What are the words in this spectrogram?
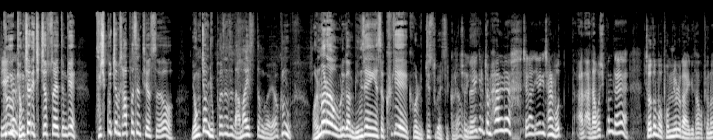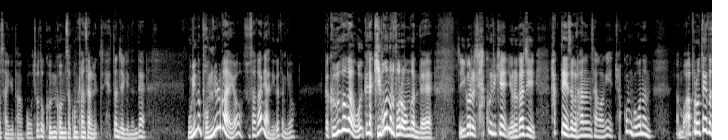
네. 그 경찰이 직접 수사했던 게 99.4%였어요. 0.6% 남아 있었던 거예요. 그럼 얼마나 우리가 민생에서 크게 그걸 느낄 수가 있을까요? 그렇죠. 네. 이 얘기를 좀 할래 제가 이 얘기 잘못 안 안 하고 싶은데 저도 뭐 법률가이기도 하고 변호사이기도 하고 저도 군 검사 군 판사를 했던 적이 있는데 우리는 법률가예요. 수사관이 아니거든요. 그러니까 그거가 그냥 기본으로 돌아온 건데 이거를 자꾸 이렇게 여러 가지 학대 해석을 하는 상황이 조금 그거는 뭐 앞으로 어떻게 더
